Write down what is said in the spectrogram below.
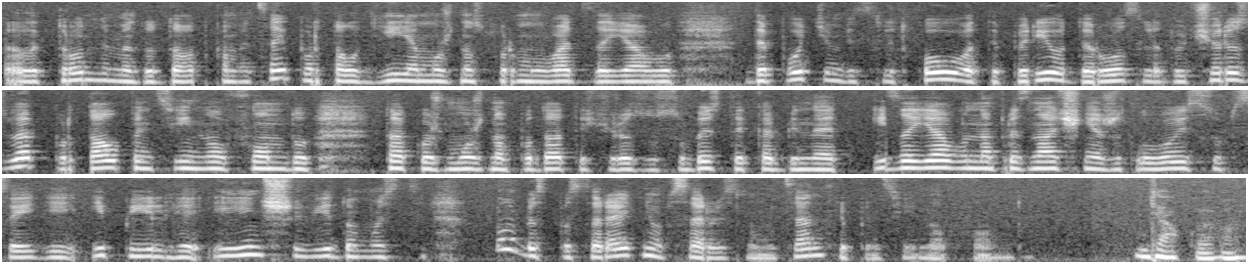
електронними додатками. Цей портал дія можна сформувати заяву, де потім відслідковувати періоди розгляду. Через веб-портал пенсійного фонду також можна подати через особистий кабінет і заяву на призначення житлової субсидії, і пільги, і інші відомості. Ну безпосередньо в сервісному центрі пенсійного фонду. Дякую вам.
